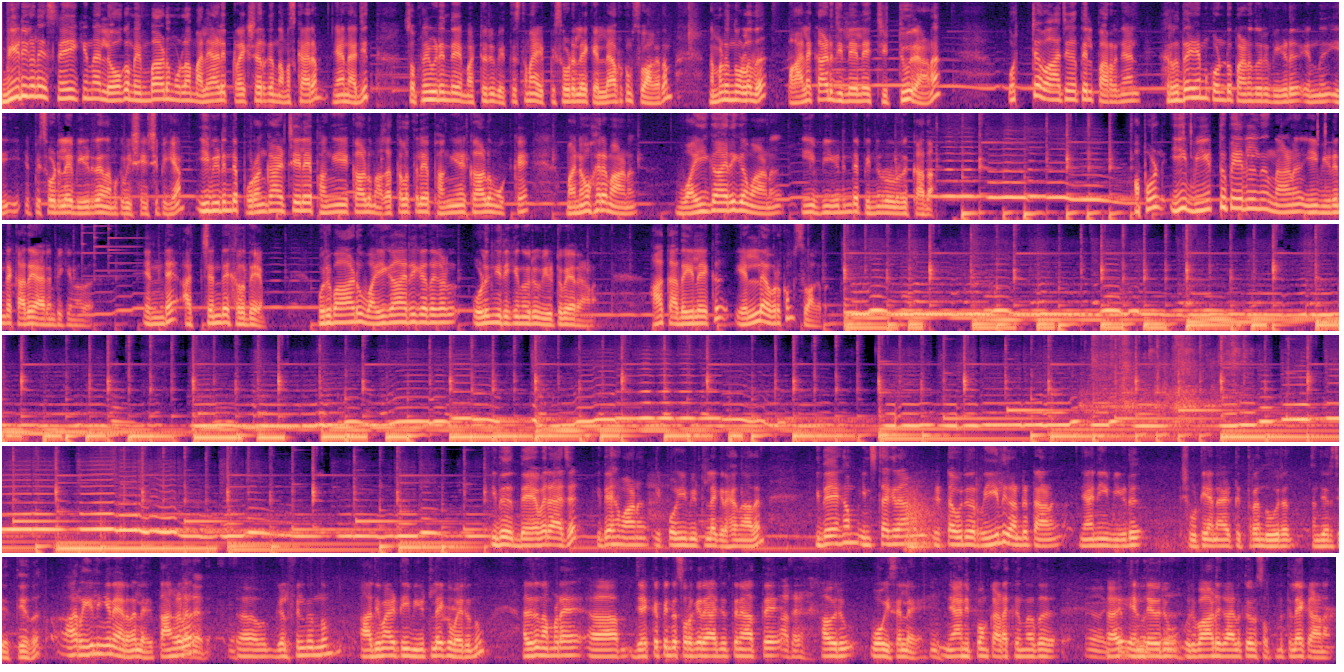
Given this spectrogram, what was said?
വീടുകളെ സ്നേഹിക്കുന്ന ലോകമെമ്പാടുമുള്ള മലയാളി പ്രേക്ഷകർക്ക് നമസ്കാരം. ഞാൻ അജിത്. സ്വപ്ന വീടിന്റെ മറ്റൊരു വ്യത്യസ്തമായ എപ്പിസോഡിലേക്ക് എല്ലാവർക്കും സ്വാഗതം. നമ്മളിന്നുള്ളത് പാലക്കാട് ജില്ലയിലെ ചിറ്റൂരാണ്. ഒറ്റ വാചകത്തിൽ പറഞ്ഞാൽ ഹൃദയം കൊണ്ട് പണിതൊരു വീട് എന്ന് ഈ എപ്പിസോഡിലെ വീടിനെ നമുക്ക് വിശേഷിപ്പിക്കാം. ഈ വീടിന്റെ പുറംകാഴ്ചയിലെ ഭംഗിയേക്കാളും അകത്തളത്തിലെ ഭംഗിയേക്കാളും ഒക്കെ മനോഹരമാണ് വൈകാരികമാണ് ഈ വീടിന്റെ പിന്നിലുള്ളൊരു കഥ. അപ്പോൾ ഈ വീട്ടുപേരിൽ നിന്നാണ് ഈ വീടിന്റെ കഥ ആരംഭിക്കുന്നത്. എന്റെ അച്ഛന്റെ ഹൃദയം. ഒരുപാട് വൈകാരികതകൾ ഒളിഞ്ഞിരിക്കുന്ന ഒരു വീട്ടുപേരാണ്. ആ കഥയിലേക്ക് എല്ലാവർക്കും സ്വാഗതം. ഇത് ദേവരാജ് ഇദ്ദേഹമാണ് ഇപ്പോൾ ഈ വീട്ടിലെ ഗ്രഹനാഥൻ. ഇദ്ദേഹം ഇൻസ്റ്റാഗ്രാമിൽ ഇട്ട ഒരു റീൽ കണ്ടിട്ടാണ് ഞാൻ ഈ വീട് ഷൂട്ട് ചെയ്യാനായിട്ട് ഇത്രയും ദൂരം സഞ്ചരിച്ച് എത്തിയത്. ആ റീൽ ഇങ്ങനെയായിരുന്നു അല്ലേ താങ്കൾ ഗൾഫിൽ നിന്നും ആദ്യമായിട്ട് ഈ വീട്ടിലേക്ക് വരുന്നു. അതിന് നമ്മുടെ ജേക്കബിന്റെ സ്വർഗരാജ്യത്തിനകത്തെ ആ ഒരു വോയിസ് അല്ലേ? ഞാനിപ്പം കടക്കുന്നത്. എന്റെ ഒരു ഒരുപാട് കാലത്തെ ഒരു സ്വപ്നത്തിലേക്കാണ്.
